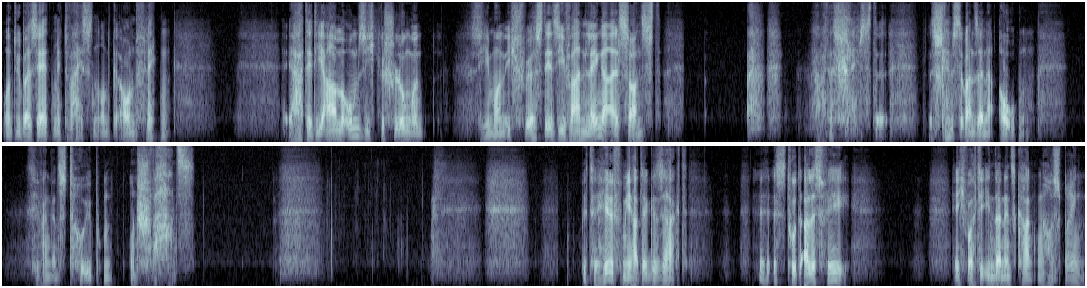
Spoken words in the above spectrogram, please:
und übersät mit weißen und grauen Flecken. Er hatte die Arme um sich geschlungen und Simon, ich schwör's dir, sie waren länger als sonst. Aber das Schlimmste, das Schlimmste waren seine Augen. Sie waren ganz trüb und, und schwarz. Bitte hilf mir, hat er gesagt. Es tut alles weh. Ich wollte ihn dann ins Krankenhaus bringen.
